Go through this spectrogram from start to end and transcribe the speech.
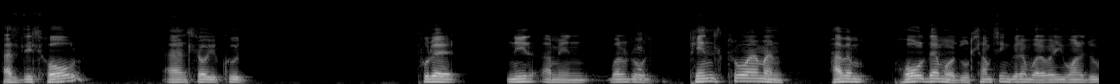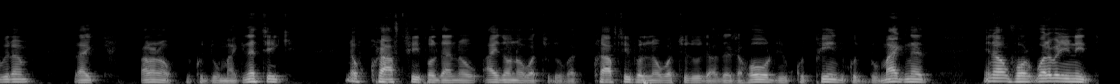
has this hole, and so you could put a needle. I mean, one of those pins through them and have them hold them or do something with them, whatever you want to do with them. Like I don't know, you could do magnetic. Know, craft people that know. I don't know what to do, but craft people know what to do. There's a hole. You could pin. You could do magnet. You know, for whatever you need.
